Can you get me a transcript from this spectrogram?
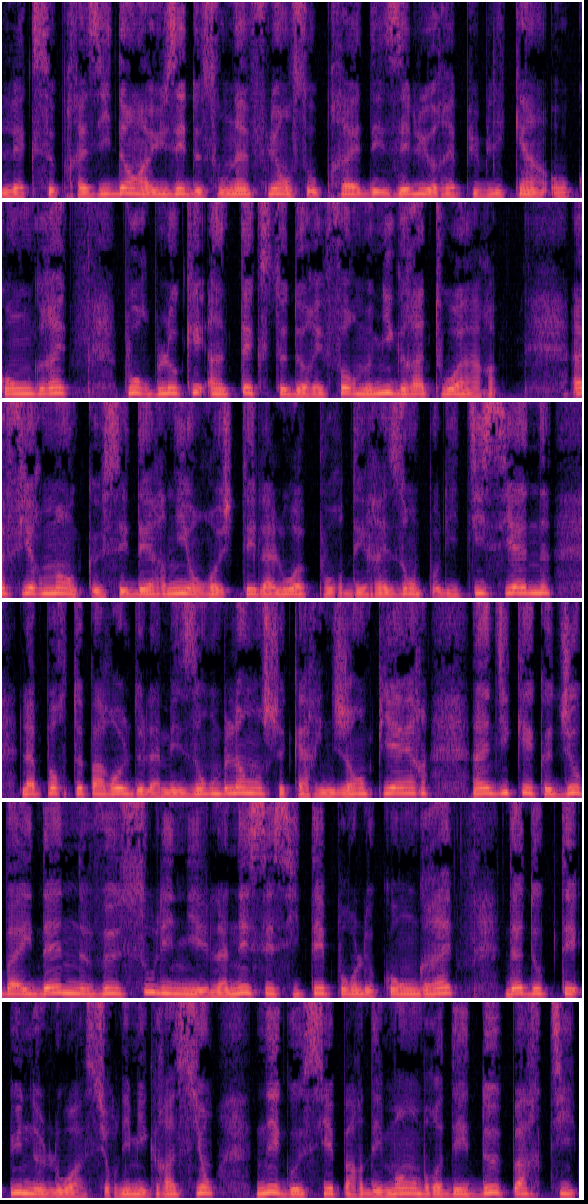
L'ex-président a usé de son influence auprès des élus républicains au Congrès pour bloquer un texte de réforme migratoire. Affirmant que ces derniers ont rejeté la loi pour des raisons politiciennes, la porte-parole de la Maison-Blanche, Karine Jean-Pierre, indiquait que Joe Biden veut souligner la nécessité pour le Congrès d'adopter une loi sur l'immigration négociée par des membres des deux partis.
